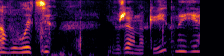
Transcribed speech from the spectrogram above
на вулиці. І вже воно квітне є.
